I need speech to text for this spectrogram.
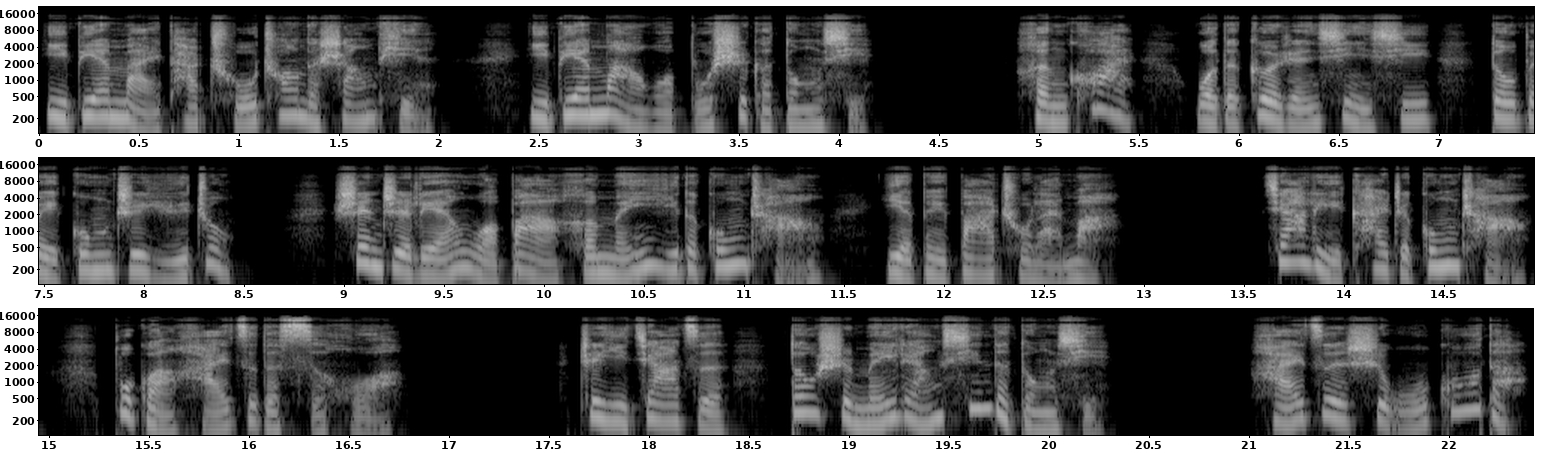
一边买他橱窗的商品，一边骂我不是个东西。很快，我的个人信息都被公之于众，甚至连我爸和梅姨的工厂也被扒出来骂。家里开着工厂，不管孩子的死活，这一家子都是没良心的东西。孩子是无辜的，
